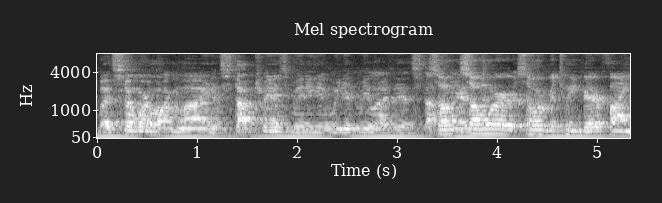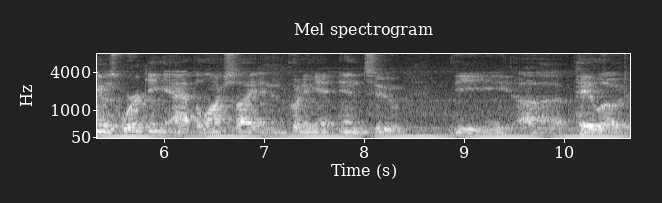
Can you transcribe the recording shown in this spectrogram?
but somewhere along the line it stopped transmitting and we didn't realize it had stopped Some, transmitting. somewhere, somewhere between verifying it was working at the launch site and then putting it into the uh, payload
